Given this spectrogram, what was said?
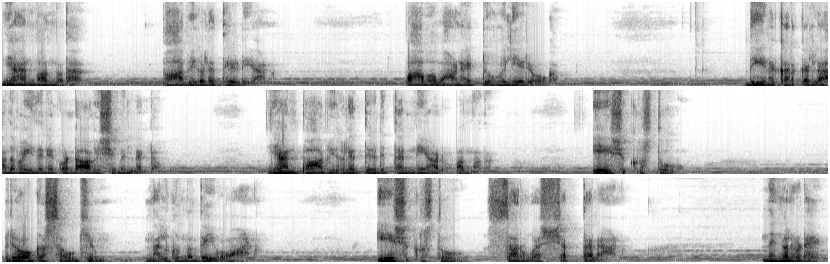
ഞാൻ വന്നത് പാപികളെ തേടിയാണ്. പാപമാണ് ഏറ്റവും വലിയ രോഗം. ദീനക്കാർക്കല്ലാതെ വൈദ്യനെ കൊണ്ട് ആവശ്യമില്ലല്ലോ. ഞാൻ പാപികളെ തേടി തന്നെയാണ് വന്നത്. യേശു ക്രിസ്തു രോഗസൗഖ്യം നൽകുന്ന ദൈവമാണ്. യേശു ക്രിസ്തു സർവശക്തനാണ്. നിങ്ങളുടെ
